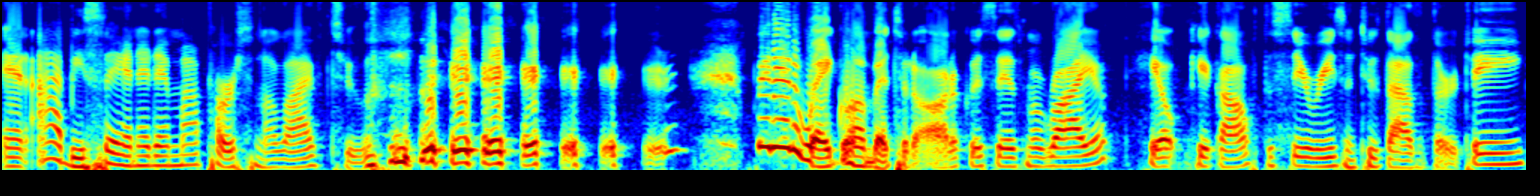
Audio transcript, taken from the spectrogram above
And I be saying it in my personal life too. but anyway, going back to the article, it says Mariah helped kick off the series in 2013.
